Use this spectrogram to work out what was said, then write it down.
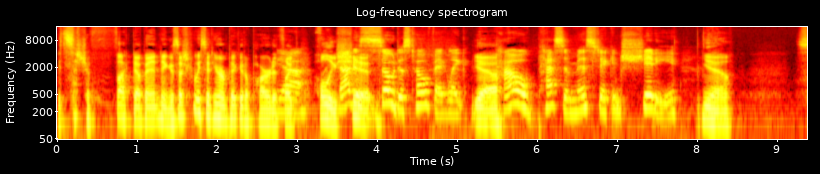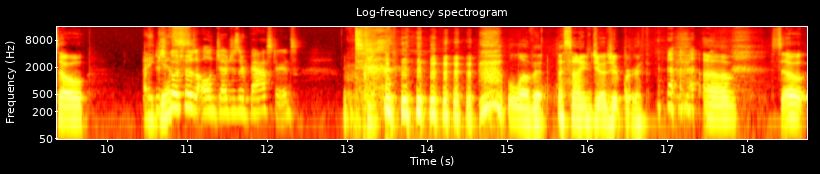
it's such a fucked up ending. Especially when we sit here and pick it apart. It's yeah, like holy That shit. is so dystopic. Like, Yeah. how pessimistic and shitty. yeah. So I Just goes guess shows all judges are bastards. love it. Assigned judge at birth. um, so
